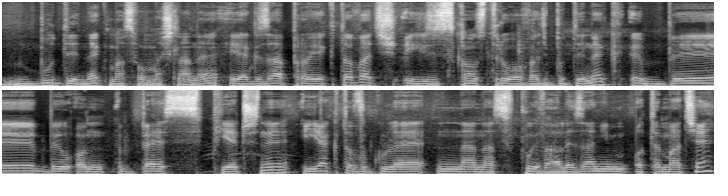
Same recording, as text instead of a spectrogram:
budynek, masło maślane, jak zaprojektować i skonstruować budynek, by był on bezpieczny i jak to w ogóle na nas wpływa. Ale zanim o temacie,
